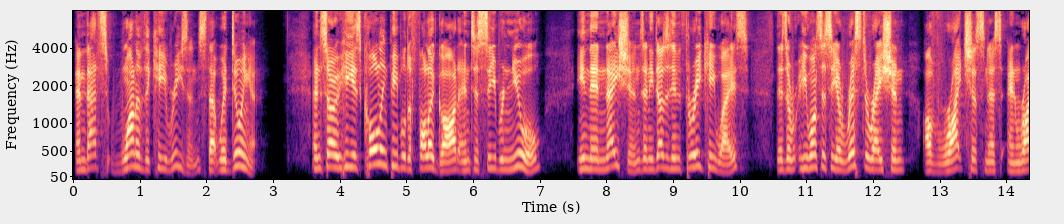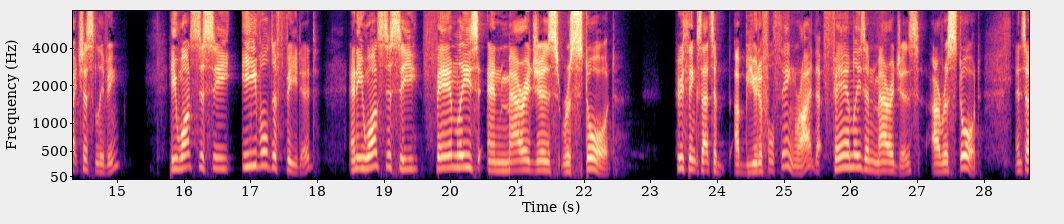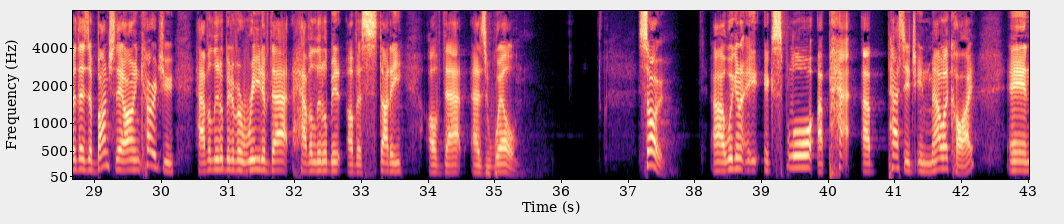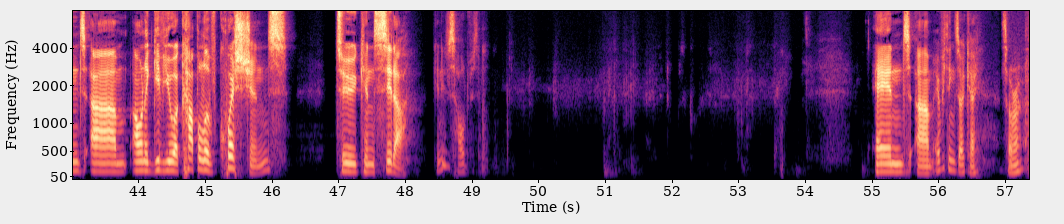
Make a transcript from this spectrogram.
And that's one of the key reasons that we're doing it. And so he is calling people to follow God and to see renewal in their nations. And he does it in three key ways. There's a, he wants to see a restoration of righteousness and righteous living. He wants to see evil defeated. And he wants to see families and marriages restored. Who thinks that's a, a beautiful thing, right? That families and marriages are restored. And so there's a bunch there. I encourage you, have a little bit of a read of that, have a little bit of a study of that as well. So, uh, we're going to explore a, pa- a, passage in Malachi, and um, I want to give you a couple of questions to consider. Can you just hold for a second? And um, everything's okay. It's all right.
